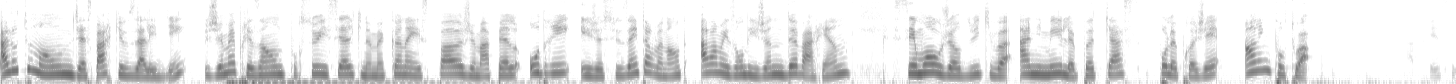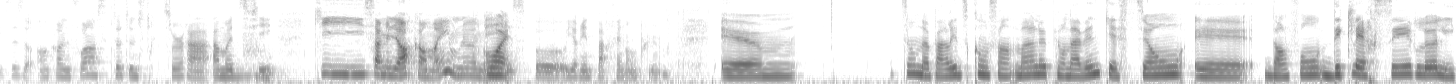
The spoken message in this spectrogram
Allô tout le monde, j'espère que vous allez bien. Je me présente pour ceux et celles qui ne me connaissent pas. Je m'appelle Audrey et je suis intervenante à la Maison des Jeunes de Varennes. C'est moi aujourd'hui qui va animer le podcast pour le projet En ligne pour toi. Après, c'est ça. Encore une fois, c'est toute une structure à, modifier qui s'améliore quand même, là, mais il n'y a rien de parfait non plus. Euh, on a parlé du consentement, là, puis on avait une question, euh, dans le fond, d'éclaircir les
